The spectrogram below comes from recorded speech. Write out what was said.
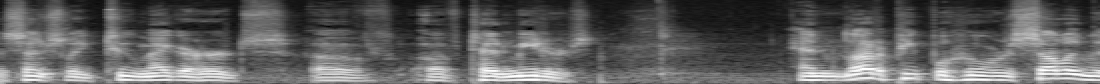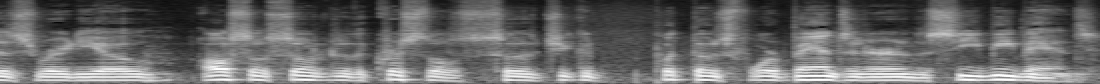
essentially two megahertz of, of 10 meters. And a lot of people who were selling this radio also sold to the crystals so that you could put those four bands in there in the CB bands.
